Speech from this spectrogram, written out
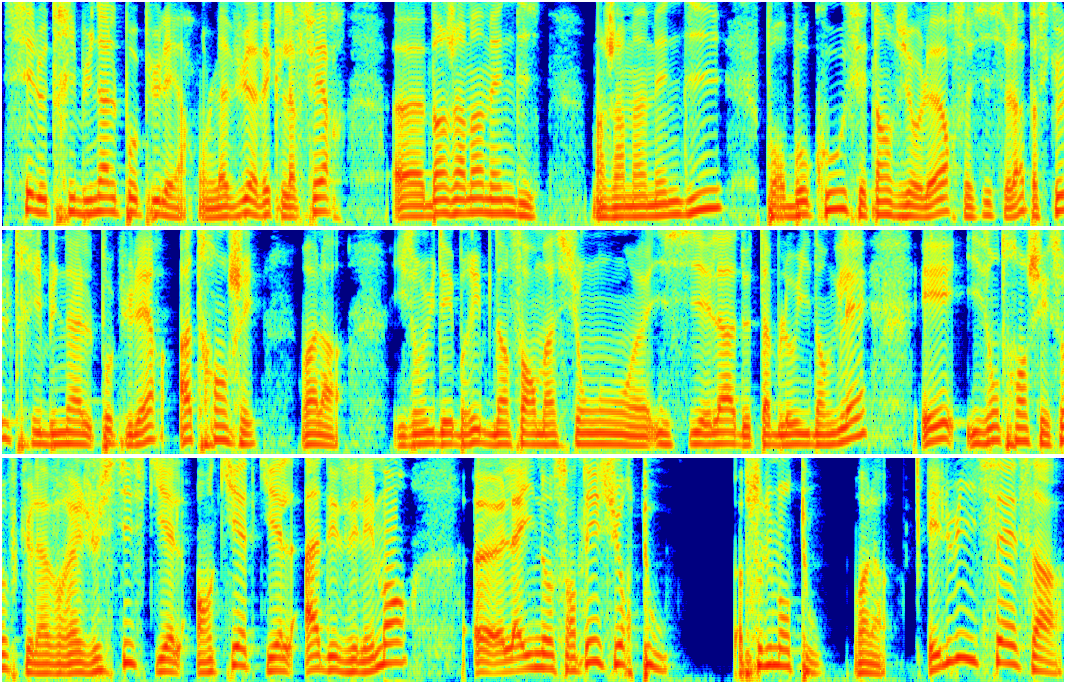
C'est le tribunal populaire. On l'a vu avec l'affaire euh, Benjamin Mendy. Benjamin Mendy, pour beaucoup, c'est un violeur, ceci, cela, parce que le tribunal populaire a tranché. Voilà. Ils ont eu des bribes d'informations euh, ici et là de tabloïds anglais et ils ont tranché. Sauf que la vraie justice, qui elle enquête, qui elle a des éléments, euh, l'a innocenté sur tout. Absolument tout. Voilà. Et lui, il sait ça.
